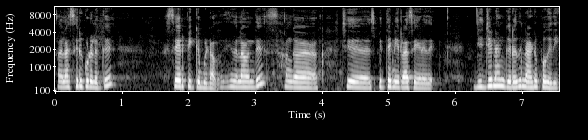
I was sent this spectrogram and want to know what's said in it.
அதெல்லாம் சிறுகுடலுக்கு சேர்ப்பிக்கும் இடம். இதெல்லாம் வந்து அங்கே பித்த நீராக செய்கிறது ஜிஜினங்கிறது நடுப்பகுதி.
